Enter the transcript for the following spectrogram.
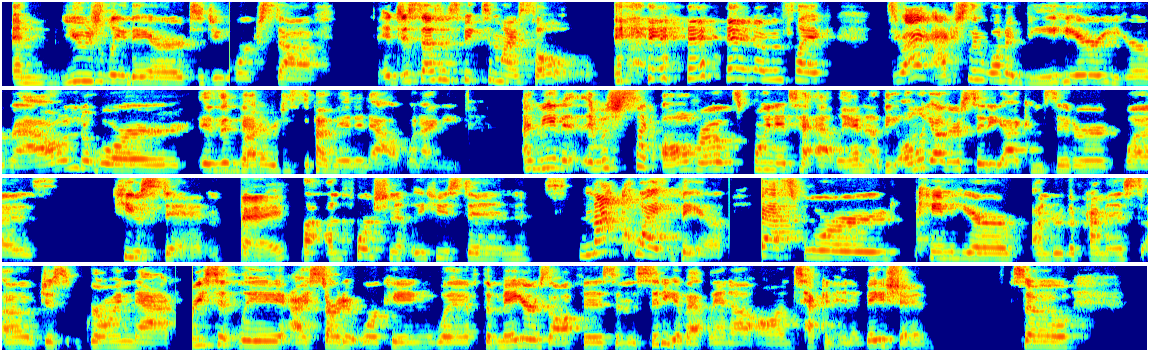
and usually there to do work stuff, it just doesn't speak to my soul. and I was like, do I actually want to be here year round or is it better just to come in and out when I need? I mean, it, it was just like all roads pointed to Atlanta. The only other city I considered was Houston. Okay. But unfortunately, Houston, not quite there. Fast forward, came here under the premise of just growing Knac. Recently, I started working with the mayor's office in the city of Atlanta on tech and innovation. So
